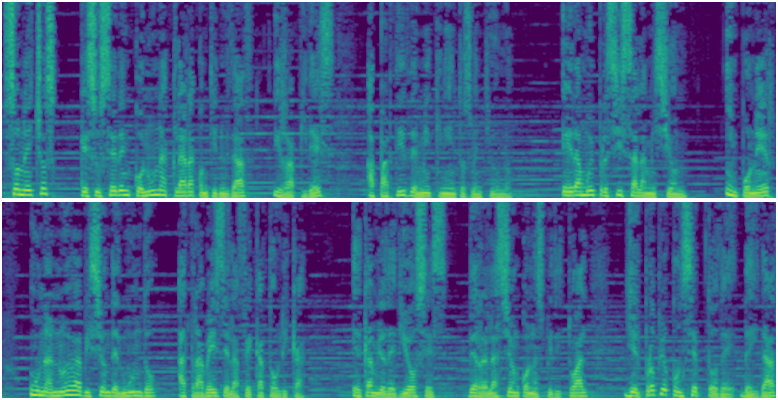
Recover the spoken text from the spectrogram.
son hechos que suceden con una clara continuidad y rapidez a partir de 1521. Era muy precisa la misión, imponer una nueva visión del mundo a través de la fe católica, el cambio de dioses, de relación con lo espiritual y el propio concepto de deidad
